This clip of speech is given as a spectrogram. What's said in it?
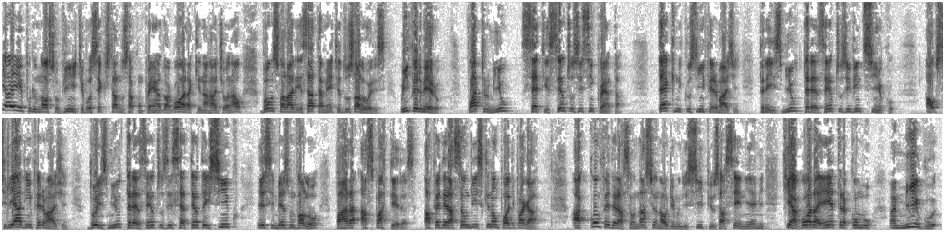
E aí, para o nosso ouvinte, você que está nos acompanhando agora aqui na Rádio Jornal, vamos falar exatamente dos valores. O enfermeiro, 4.750 técnicos de enfermagem, 3.325. Auxiliar de enfermagem, 2.375, esse mesmo valor para as parteiras. A federação diz que não pode pagar. A Confederação Nacional de Municípios, a CNM, que agora entra como amigo,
